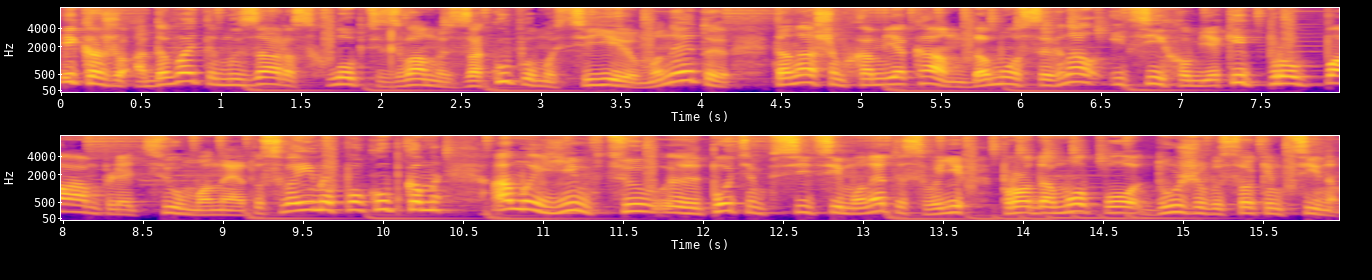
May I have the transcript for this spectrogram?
і кажу, а давайте ми зараз, хлопці, з вами закупимо цією монетою та нашим хам'якам дамо сигнал, і ці хам'яки пропамплять цю монету своїми покупками, а ми їм в цю е, потім всі ці монети свої продамо по дуже високим цінам.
